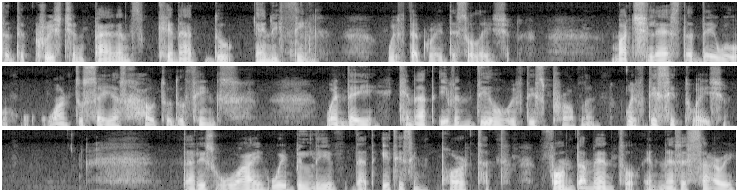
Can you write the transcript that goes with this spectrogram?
that the Christian pagans cannot do anything with the great desolation, much less that they will want to say us how to do things when they cannot even deal with this problem, with this situation. That is why we believe that it is important, fundamental, and necessary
